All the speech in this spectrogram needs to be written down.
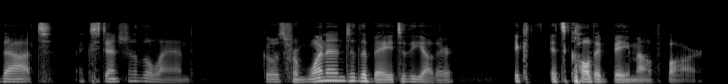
that extension of the land goes from one end of the bay to the other, it's, it's called a bay mouth bar.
